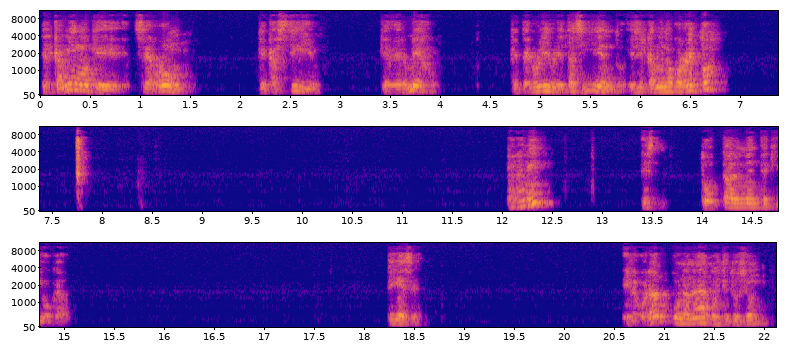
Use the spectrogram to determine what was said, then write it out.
El camino que Cerrón, que Castillo, que Bermejo que Perú Libre está siguiendo es el camino correcto? Para mí es totalmente equivocado. Fíjense, elaborar una nueva constitución,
